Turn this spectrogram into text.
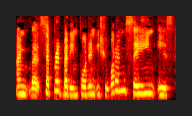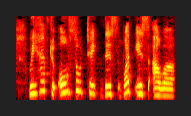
I'm uh, separate but important issue. What I'm saying is we have to also take this. What is our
